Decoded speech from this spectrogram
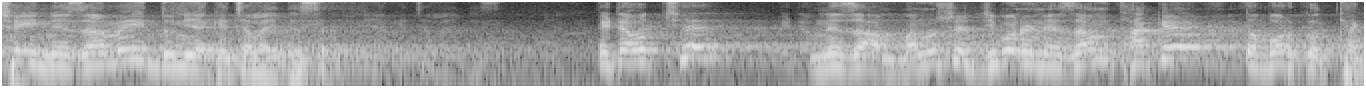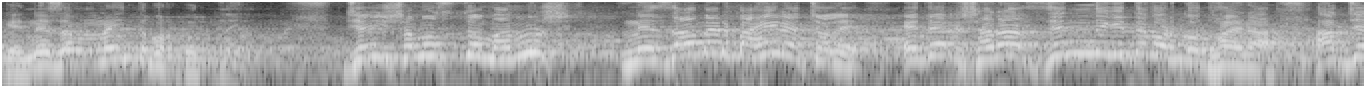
সেই নিজামেই দুনিয়াকে চালাইতেছে। এটা হচ্ছে নিজাম। মানুষের জীবনে নিজাম থাকে তো বরকত থাকে। নিজাম নাই তো বরকত নেই। যেই সমস্ত মানুষ নিজামের বাহিরে চলে, এদের সারা জিন্দগিতে বরকত হয় না। আর যে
